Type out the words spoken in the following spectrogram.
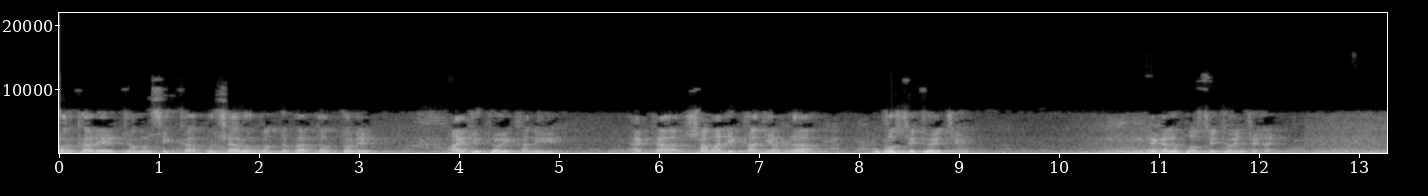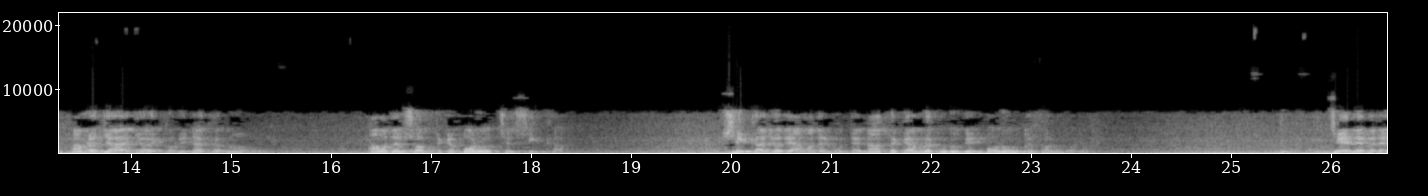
সরকারের জনশিক্ষা, প্রসার ও গ্রন্থকার দপ্তরের আয়োজিত এখানে একটা সামাজিক কাজে আমরা উপস্থিত হয়েছে। এখানে উপস্থিত হয়েছিলেন। আমরা যাই জয় করি না কেন, আমাদের সব থেকে বড় হচ্ছে শিক্ষা। শিক্ষা যদি আমাদের মধ্যে না থাকে, আমরা কোনোদিন বড় হতে পারব না। যে লেভেলে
